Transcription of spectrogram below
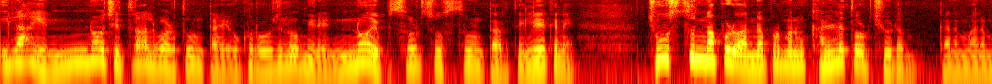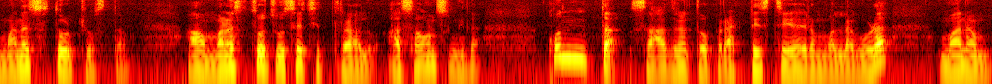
ఇలా ఎన్నో చిత్రాలు పడుతూ ఉంటాయి. ఒక రోజులో మీరు ఎన్నో ఎపిసోడ్స్ చూస్తూ ఉంటారు తెలియకనే. చూస్తున్నప్పుడు అన్నప్పుడు మనం కళ్ళతో చూడం కానీ మన మనసుతో చూస్తాం. ఆ మనసుతో చూసే చిత్రాలు ఆ సౌండ్స్ మీద కొంత సాధనతో ప్రాక్టీస్ చేయడం వల్ల కూడా మనం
